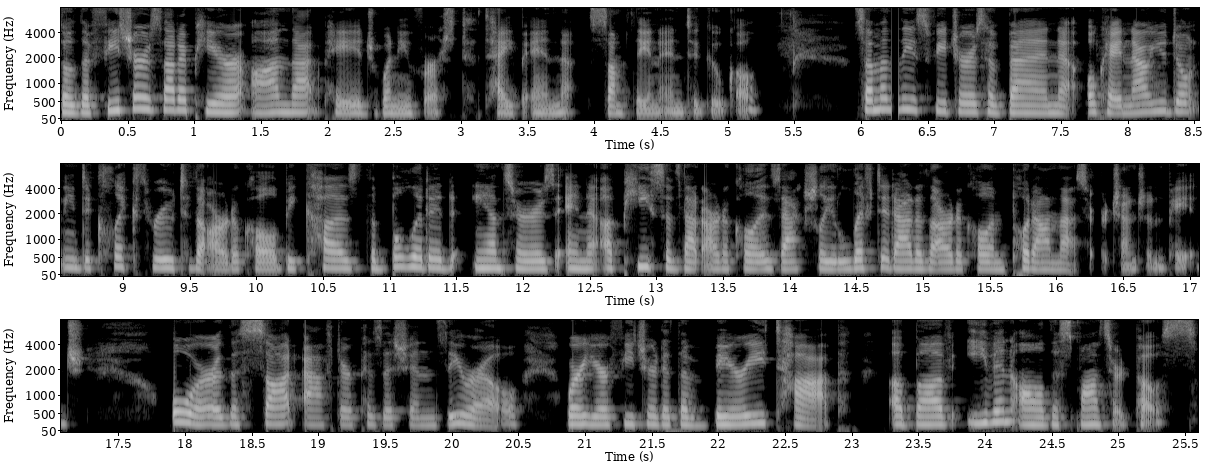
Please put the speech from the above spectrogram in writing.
So, the features that appear on that page when you first type in something into Google. Some of these features have been okay, now you don't need to click through to the article because the bulleted answers in a piece of that article is actually lifted out of the article and put on that search engine page. Or the sought after position zero, where you're featured at the very top above even all the sponsored posts.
